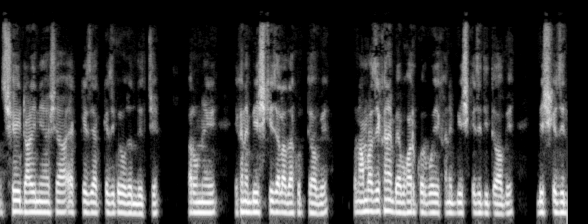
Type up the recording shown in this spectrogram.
সেই ডাড়ি নিয়ে আসা এক কেজি এক কেজি করে ওজন দিচ্ছে। কারণ এখানে বিশ কেজি আলাদা করতে হবে। কারণ আমরা যেখানে ব্যবহার করব, এখানে বিশ কেজি দিতে হবে। বিশ কেজির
